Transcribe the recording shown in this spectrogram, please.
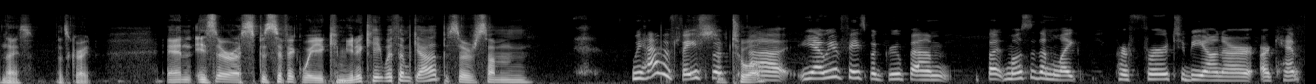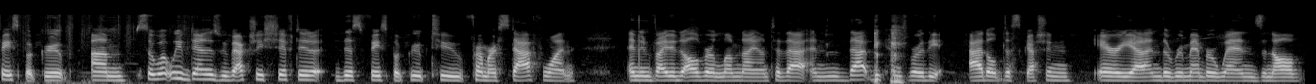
Nice, that's great. And is there a specific way you communicate with them, Gab? Is there some? We have a Facebook tool? Uh, yeah, we have a Facebook group, um, but most of them like prefer to be on our, our camp Facebook group. Um, so what we've done is we've actually shifted this Facebook group to from our staff one, and invited all of our alumni onto that, and that becomes where the adult discussion area and the remember whens and all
